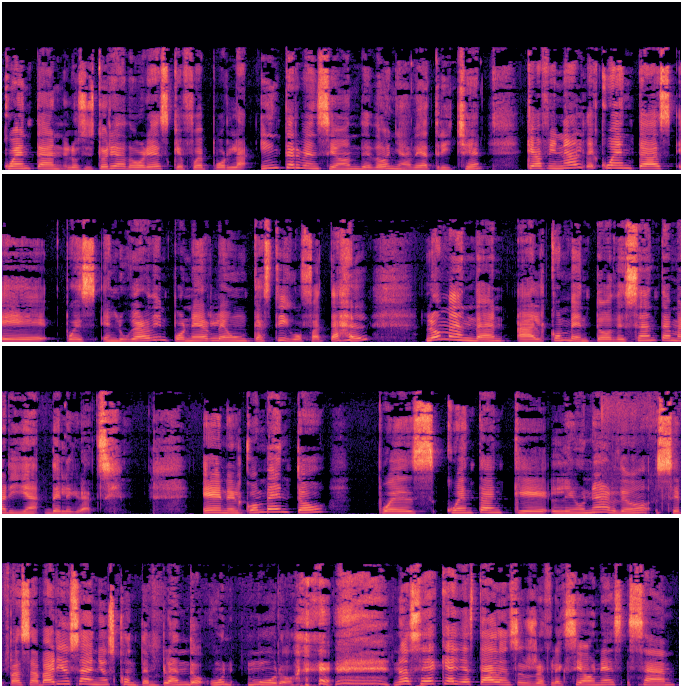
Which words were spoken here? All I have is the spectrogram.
Cuentan los historiadores que fue por la intervención de doña Beatrice que a final de cuentas, eh, pues en lugar de imponerle un castigo fatal, lo mandan al convento de Santa María delle Grazie. En el convento pues cuentan que Leonardo se pasa varios años contemplando un muro. no sé qué haya estado en sus reflexiones, Sam,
